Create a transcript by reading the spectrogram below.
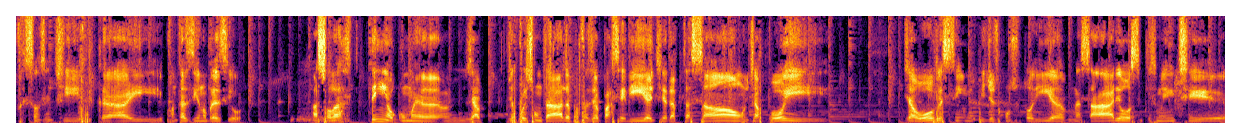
ficção científica e fantasia no Brasil. A Solar tem alguma. Já, já foi sondada para fazer parceria de adaptação? Já foi. Já houve assim um pedido de consultoria nessa área ou simplesmente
